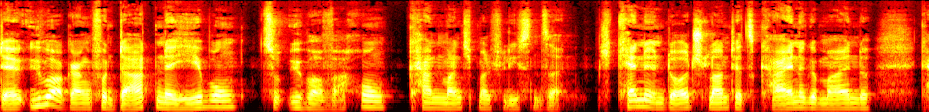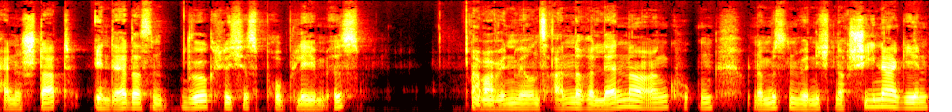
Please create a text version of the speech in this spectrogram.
Der Übergang von Datenerhebung zur Überwachung kann manchmal fließend sein. Ich kenne in Deutschland jetzt keine Gemeinde, keine Stadt, in der das ein wirkliches Problem ist. Aber wenn wir uns andere Länder angucken, und da müssen wir nicht nach China gehen,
